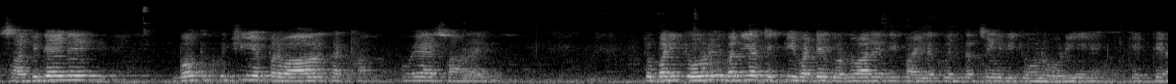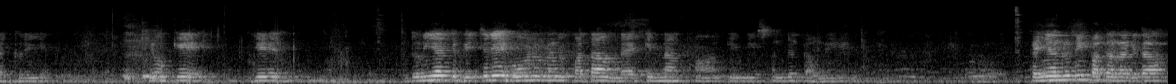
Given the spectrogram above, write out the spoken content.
ਸੱਜ ਗਏ ਨੇ। ਬਹੁਤ ਖੁਸ਼ੀ ਹੈ, ਪਰਿਵਾਰ ਇਕੱਠਾ ਹੋਇਆ ਸਾਰੇ। ਤੋ ਬੜੀ ਚੋਣ ਵੀ ਵਧੀਆ ਕੀਤੀ, ਵੱਡੇ ਗੁਰਦੁਆਰੇ ਦੀ, ਭਾਈ ਲਖਵਿੰਦਰ ਸਿੰਘ ਦੀ ਚੋਣ ਹੋਣੀ ਹੈ ਇੱਥੇ ਰੱਖ ਲਈ ਹੈ। ਕਿਉਂਕਿ ਜਿਹੜੇ ਦੁਨੀਆ 'ਚ ਵਿਚਰੇ ਹੋਣ, ਉਹਨਾਂ ਨੂੰ ਪਤਾ ਹੁੰਦਾ ਕਿੰਨਾ ਥਾਂ, ਕਿੰਨੀ ਸੰਗਤ ਆਉਣੀ ਹੈ। ਕਈਆਂ ਨੂੰ ਨਹੀਂ ਪਤਾ ਲੱਗਦਾ,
